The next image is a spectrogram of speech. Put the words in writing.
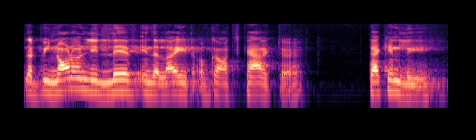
that we not only live in the light of God's character, secondly,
